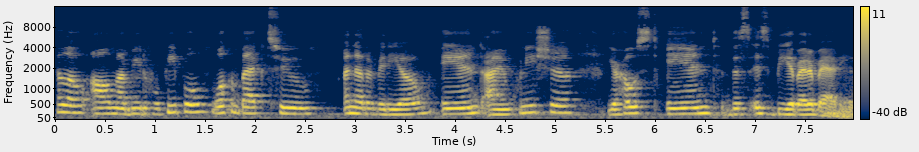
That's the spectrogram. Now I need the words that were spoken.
Hello, all my beautiful people. Welcome back to another video. And I am Quenisha, your host, and this is Be a Better Baddie.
